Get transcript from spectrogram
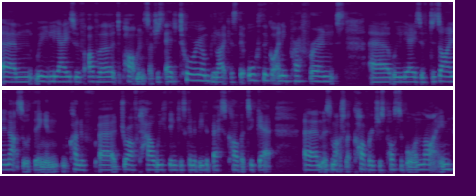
Um, we liaise with other departments such as editorial and be like, has the author got any preference? Uh, we liaise with design and that sort of thing and kind of uh, draft how we think is going to be the best cover to get um, as much like coverage as possible online.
